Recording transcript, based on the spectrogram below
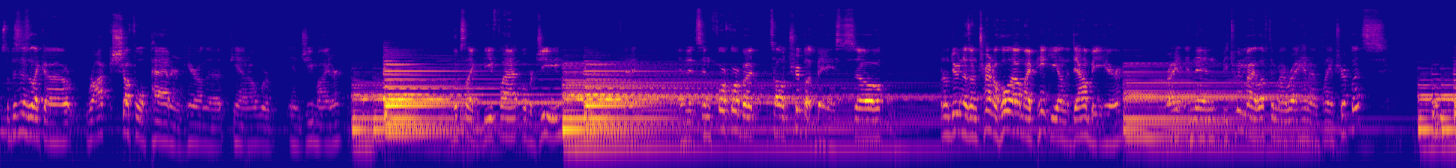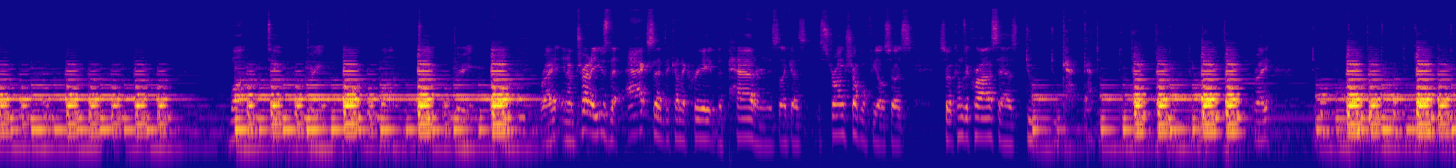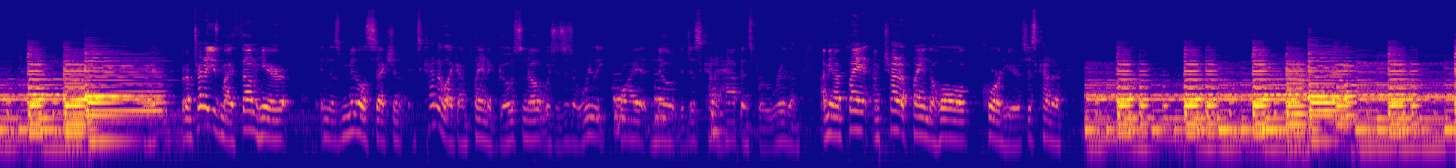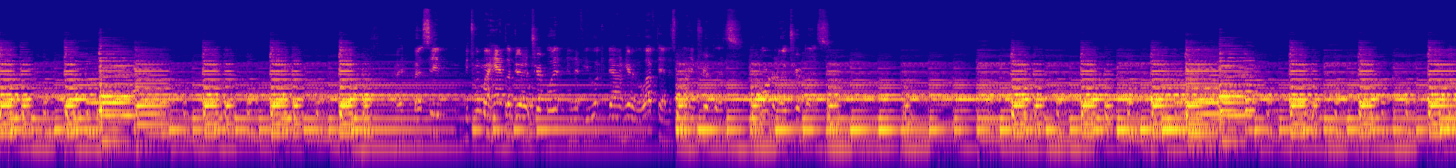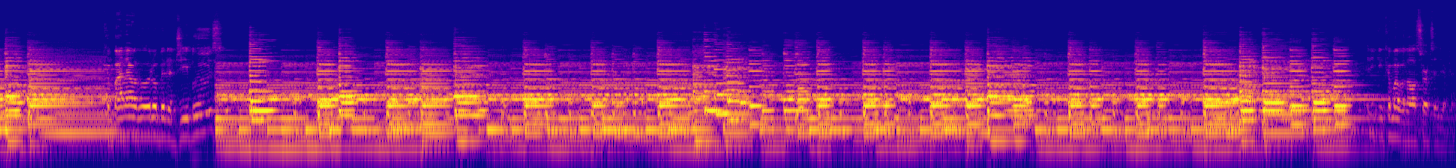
So this is like a rock shuffle pattern here on the piano. We're in G minor. Looks like B flat over G. Okay. And it's in 4-4, but it's all triplet based. So what I'm doing is I'm trying to hold out my pinky on the downbeat here, right? And then between my left and my right hand, I'm playing triplets. One, two, three, four. One, two, three, four. Right? And I'm trying to use the accent to kind of create the pattern. It's like a strong shuffle feel. So it's so it comes across as do do ga ga do do da da do do da da, right? Right? But I'm trying to use my thumb here in this middle section. It's kind of like I'm playing a ghost note, which is just a really quiet note that just kind of happens for rhythm. I mean, I'm playing, I'm trying to play the whole chord here. It's just kind of but see, between my hands I'm doing a triplet, and if you look down here on the left hand, it's playing triplets, quarter note triplets. Of G blues. And you can come up with all sorts of different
